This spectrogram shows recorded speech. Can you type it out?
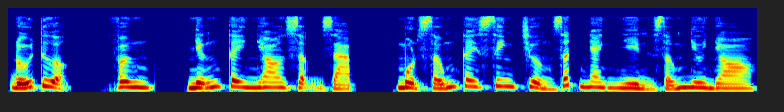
Đối tượng, vâng, những cây nho rậm rạp, một giống cây sinh trưởng rất nhanh nhìn giống như nho.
